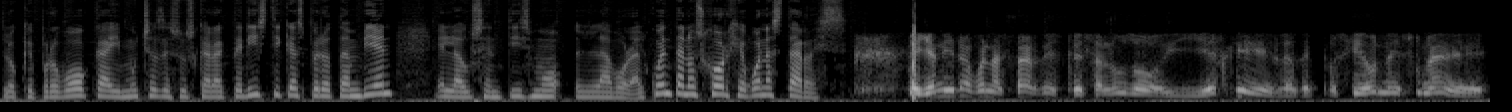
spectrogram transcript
lo que provoca y muchas de sus características, pero también el ausentismo laboral. Cuéntanos, Jorge. Buenas tardes. Yanira, buenas tardes. Te saludo. Y es que la depresión es una eh,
